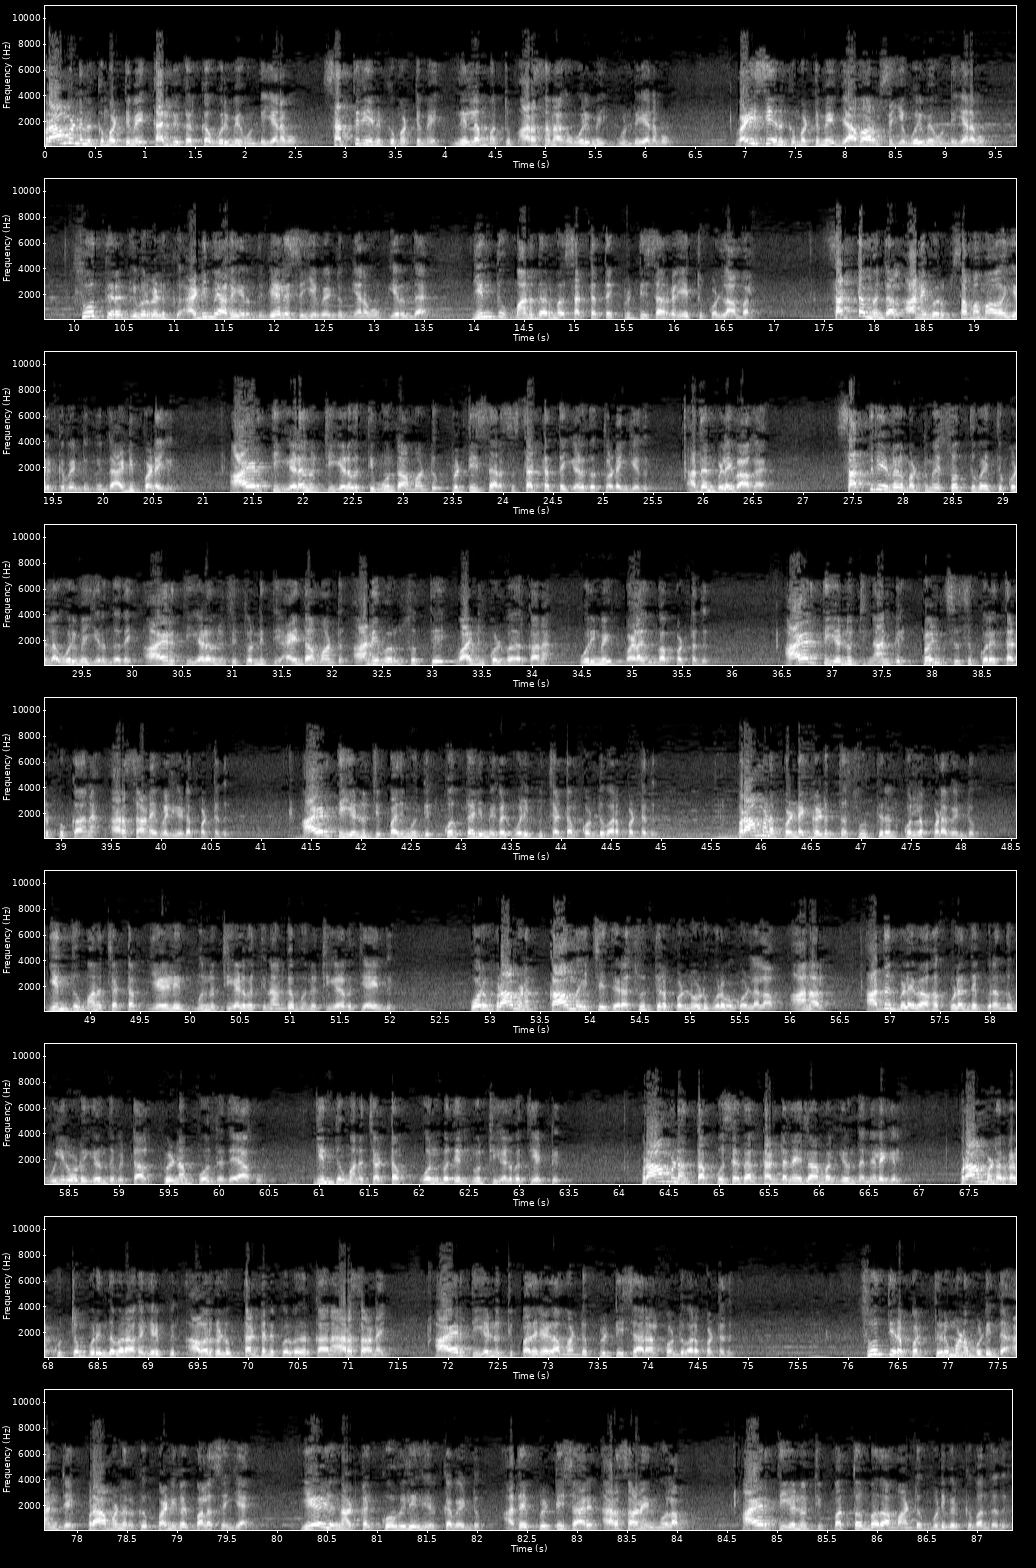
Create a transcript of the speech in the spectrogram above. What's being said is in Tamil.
பிராமணனுக்கு மட்டுமே கல்வி கற்க உரிமை உண்டு எனவும் சத்திரியனுக்கு மட்டுமே நிலம் மற்றும் அரசனாக உரிமை உண்டு எனவும் வைசியனுக்கு மட்டுமே வியாபாரம் செய்ய உரிமை உண்டு எனவும் சூத்திரன் இவர்களுக்கு அடிமையாக இருந்து வேலை செய்ய வேண்டும் எனவும் இருந்த இந்து மனு தர்ம சட்டத்தை பிரிட்டிஷார்கள் ஏற்றுக்கொள்ளாமல் சட்டம் என்றால் அனைவரும் சமமாக இருக்க வேண்டும் என்ற அடிப்படையில் ஆயிரத்தி எழுநூற்றி எழுபத்தி மூன்றாம் ஆண்டு பிரிட்டிஷ் அரசு சட்டத்தை எழுதத் தொடங்கியது. அதன் விளைவாக சத்திரியர்கள் மட்டுமே சொத்து வைத்துக் கொள்ள உரிமை இருந்ததை ஆயிரத்தி எழுநூற்றி தொண்ணூத்தி ஐந்தாம் ஆண்டு அனைவரும் சொத்தை வாங்கிக் கொள்வதற்கான உரிமை வழங்கப்பட்டது. ஆயிரத்தி எண்ணூற்றி நான்கில் பெண் சிசு கொலை தடுப்புக்கான அரசாணை வெளியிடப்பட்டது. ஆயிரத்தி எண்ணூற்றி பதிமூன்றில் கொத்தடிமைகள் ஒழிப்பு சட்டம் கொண்டு வரப்பட்டது. பிராமண பெண்ணை கெடுத்த சூத்திரன் கொல்லப்பட வேண்டும். இந்து மனு சட்டம் ஏழில் முன்னூற்றி எழுபத்தி நான்கு முன்னூற்றி எழுபத்தி ஐந்து. ஒரு பிராமணன் காம இச்சை தர சூத்திர பெண்ணோடு உறவு கொள்ளலாம். ஆனால் அதன் விளைவாக குழந்தை பிறந்து உயிரோடு இருந்துவிட்டால் பிணம் போன்றதே ஆகும். இந்து மனு சட்டம் ஒன்பதில் நூற்றி எழுபத்தி எட்டு. பிராமணன் தப்பு செய்தால் தண்டனை இல்லாமல் இருந்த நிலையில் பிராமணர்கள் குற்றம் புரிந்தவராக இருப்பின் அவர்களும் தண்டனை பெறுவதற்கான அரசாணை ஆயிரத்தி எண்ணூற்றி பதினேழாம் ஆண்டு பிரிட்டிஷாரால் கொண்டு வரப்பட்டது. சூத்திரப்பன் திருமணம் முடிந்த அன்றே பிராமணருக்கு பணிகள் பல செய்ய ஏழு நாட்கள் கோவிலில் இருக்க வேண்டும். அதை பிரிட்டிஷாரின் அரசாணையின் மூலம் ஆயிரத்தி எண்ணூற்றி பத்தொன்பதாம் ஆண்டு முடிவிற்கு வந்தது.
